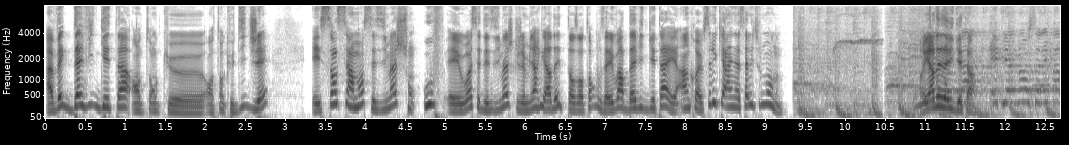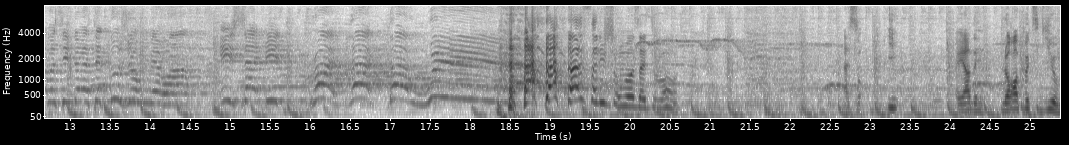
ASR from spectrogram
avec David Guetta en tant que, en tant que DJ. Et sincèrement, ces images sont ouf. Et ouais, c'est des images que j'aime bien regarder de temps en temps. Vous allez voir, David Guetta est incroyable. Salut Karina, salut tout le monde. Regardez David Guetta. Eh bien non, ce n'est pas possible de rester toujours numéro 1. Inside Beat, right like the wind salut Chourmo, salut tout le monde. Elles sont Regardez, Laurent Petit-Guillaume.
